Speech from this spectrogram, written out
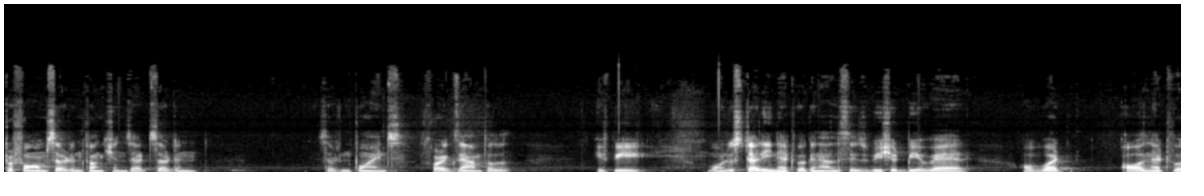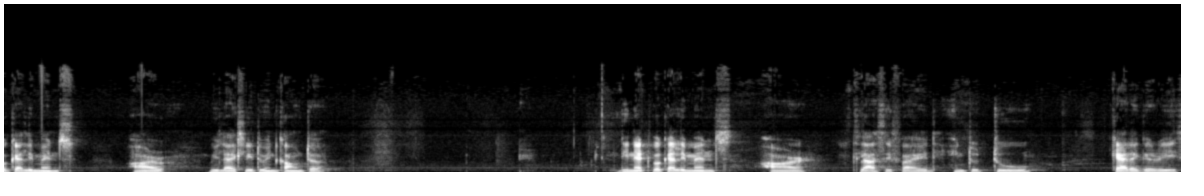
perform certain functions at certain certain points. For example, if we want to study network analysis, we should be aware of what all network elements are we likely to encounter. The network elements are classified into two categories.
